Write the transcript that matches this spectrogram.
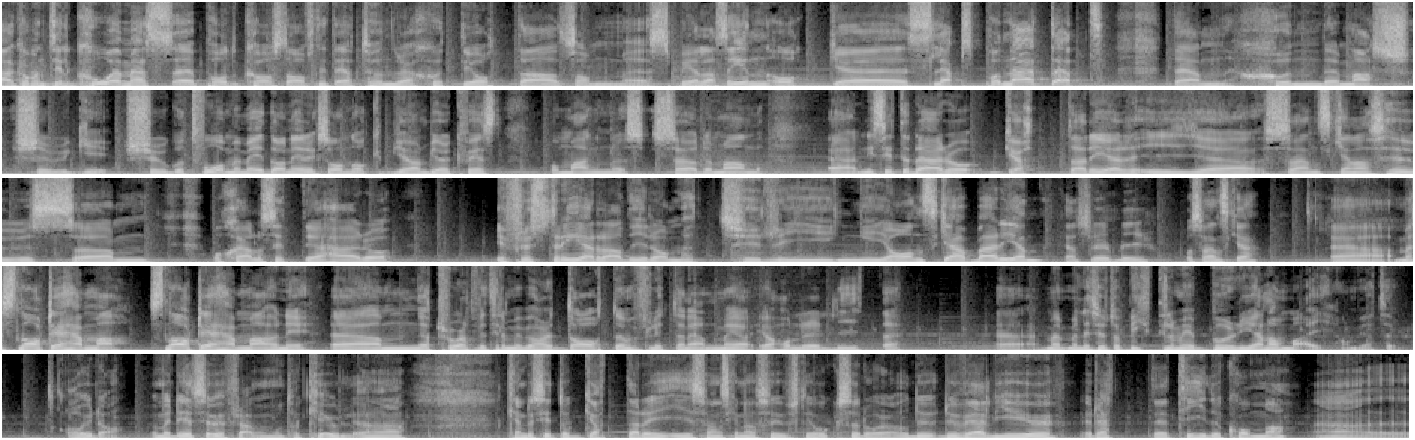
Välkommen till KMS eh, podcast avsnitt 178 som eh, spelas in och eh, släpps på nätet den 7 mars 2022 med mig Dan Eriksson och Björn Björkqvist och Magnus Söderman. Ni sitter där och göttar er i Svenskarnas hus ehm, och själv sitter jag här och är frustrerad i de Thuringianska bergen, kanske det blir på svenska. Uh, men snart är jag hemma. Snart är jag hemma, hörni. Um, jag tror att vi till och med har ett datum för flytten än, men jag, jag håller det lite... Uh, men, men det ser ut att bli till och med början av maj, om vi har tur. Oj då. Ja, men det ser vi fram emot. Vad kul. Uh, kan du sitta och götta dig i Svenskarnas hus det också? Då, då? Du, du väljer ju rätt tid att komma.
